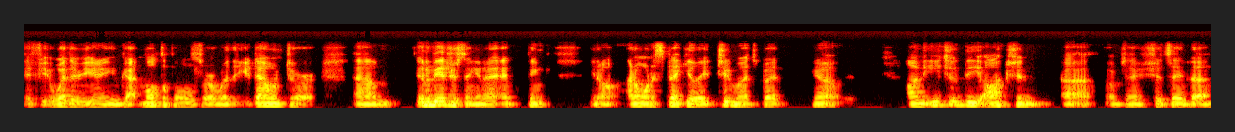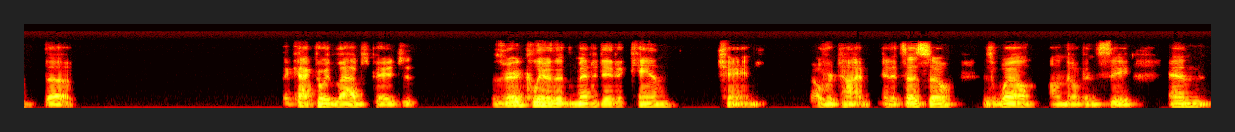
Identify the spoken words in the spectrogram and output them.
if you whether you know you've got multiples or whether you don't, or um, it'll be interesting. And I, I think you know I don't want to speculate too much, but you know on each of the auction, uh, I should say the the the Cactoid Labs page, it was very clear that the metadata can change over time. And it says so as well on the OpenSea. And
